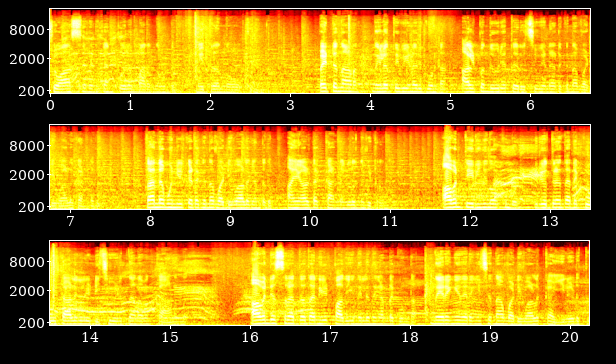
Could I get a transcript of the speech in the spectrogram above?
ശ്വാസമെടുക്കാൻ പോലും മറന്നുകൊണ്ട് മിത്രൻ നോക്കുന്നു പെട്ടെന്നാണ് നിലത്ത് വീണൊരു ഗുണ്ട അല്പം ദൂരെ തെറിച്ച് വീണ്ടെടുക്കുന്ന വടിവാൾ കണ്ടത്. തന്റെ മുന്നിൽ കിടക്കുന്ന വടിവാൾ കണ്ടതും അയാളുടെ കണ്ണുകളൊന്ന് വിടർന്നു. അവൻ തിരിഞ്ഞു നോക്കുമ്പോൾ രുദ്രൻ തന്റെ കൂട്ടാളികൾ ഇടിച്ചു വീഴുന്നതാണ് അവൻ കാണുന്നത് അവന്റെ ശ്രദ്ധ തന്നിൽ പതിയുന്നില്ലെന്ന് കണ്ട ഗുണ്ട നിരങ്ങി നിരങ്ങി ചെന്ന ആ വടിവാൾ കയ്യിലെടുത്തു.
